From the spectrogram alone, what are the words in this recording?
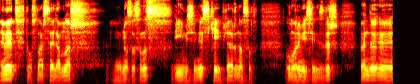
Evet dostlar selamlar. Eee, nasılsınız? İyi misiniz? Keyifler nasıl? Umarım iyisinizdir. Ben de eee,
